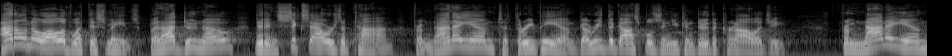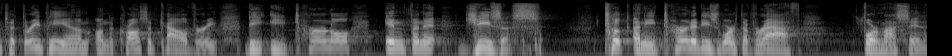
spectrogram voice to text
I don't know all of what this means, but I do know that in six hours of time, from 9 a.m. to 3 p.m., go read the Gospels and you can do the chronology. From 9 a.m. to 3 p.m. on the cross of Calvary, the eternal, infinite Jesus took an eternity's worth of wrath for my sin.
